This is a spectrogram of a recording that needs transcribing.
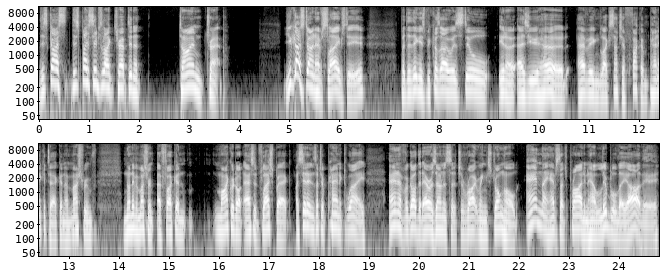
this guy, this place seems like trapped in a time trap. You guys don't have slaves, do you? But the thing is, because I was still, you know, as you heard, having like such a fucking panic attack and a mushroom, not even mushroom, a fucking microdot acid flashback, I said it in such a panicked way. And I forgot that Arizona is such a right wing stronghold, and they have such pride in how liberal they are there,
